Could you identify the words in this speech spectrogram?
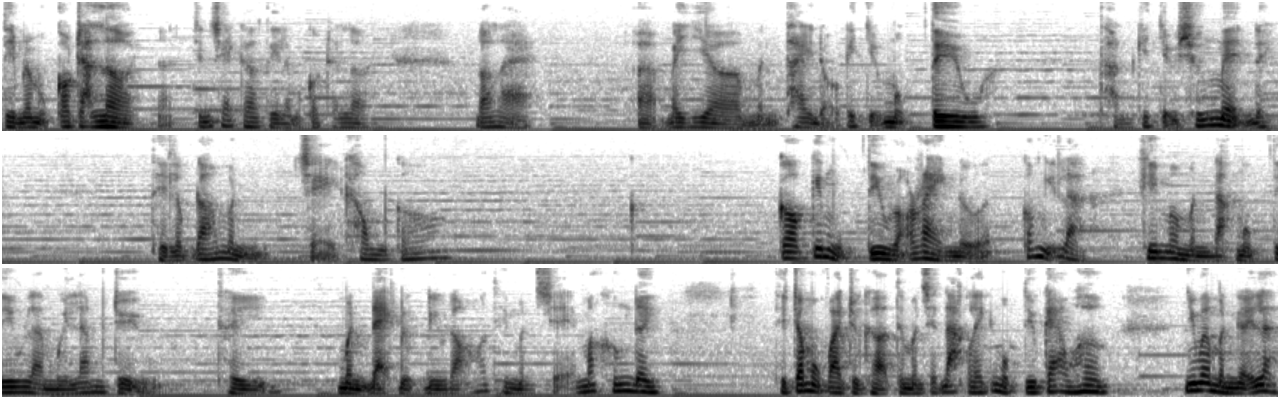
tìm ra một câu trả lời. À, chính xác hơn thì là một câu trả lời. Đó là à, bây giờ mình thay đổi cái chữ mục tiêu thành cái chữ sứ mệnh đi. Thì lúc đó mình sẽ không có có cái mục tiêu rõ ràng nữa. Có nghĩa là khi mà mình đặt mục tiêu là 15 triệu thì mình đạt được điều đó thì mình sẽ mất hướng đi. Thì trong một vài trường hợp thì mình sẽ đặt lấy cái mục tiêu cao hơn. Nhưng mà mình nghĩ là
